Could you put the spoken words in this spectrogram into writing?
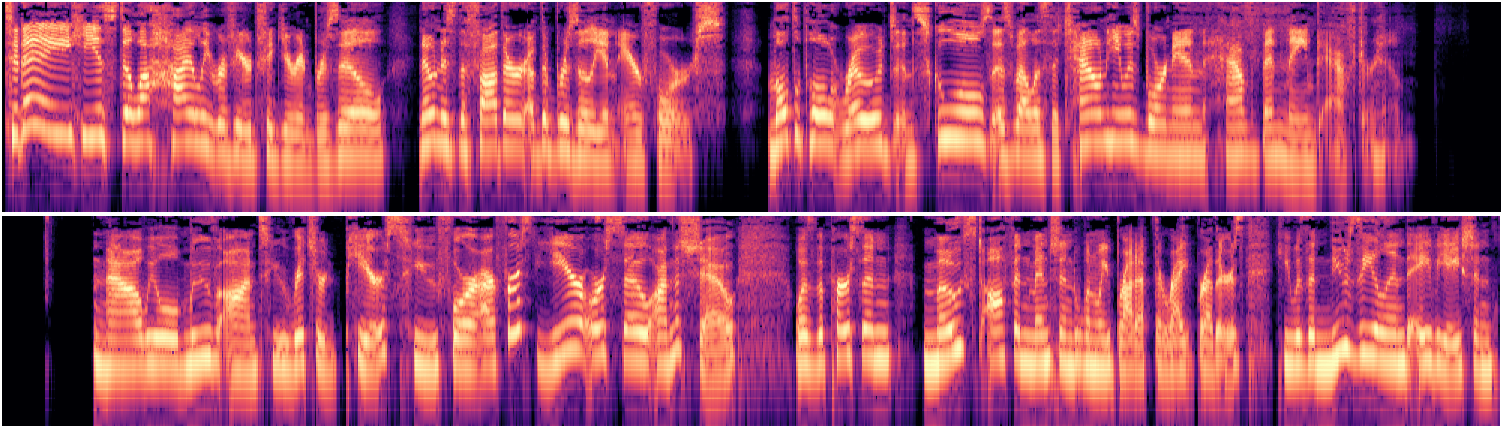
Today, he is still a highly revered figure in Brazil, known as the father of the Brazilian Air Force. Multiple roads and schools, as well as the town he was born in, have been named after him. Now we will move on to Richard Pearse, who for our first year or so on the show was the person most often mentioned when we brought up the Wright brothers. He was a New Zealand aviation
